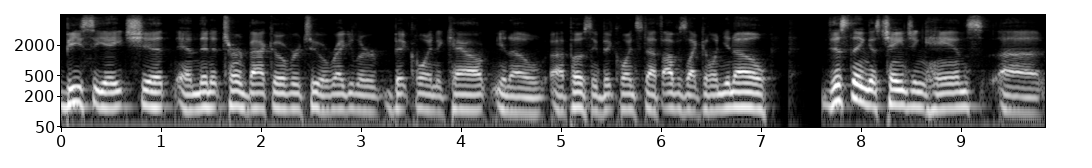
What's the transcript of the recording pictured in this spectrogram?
BCH shit, and then it turned back over to a regular Bitcoin account. You know, uh, posting Bitcoin stuff. I was like going, you know, this thing is changing hands uh,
